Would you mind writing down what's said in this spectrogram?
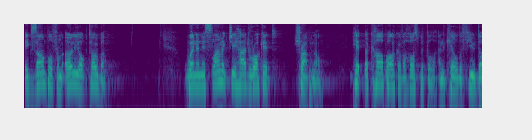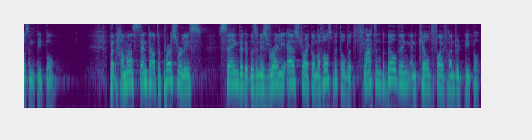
example from early October when an Islamic Jihad rocket shrapnel hit the car park of a hospital and killed a few dozen people but Hamas sent out a press release saying that it was an Israeli airstrike on the hospital that flattened the building and killed 500 people.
